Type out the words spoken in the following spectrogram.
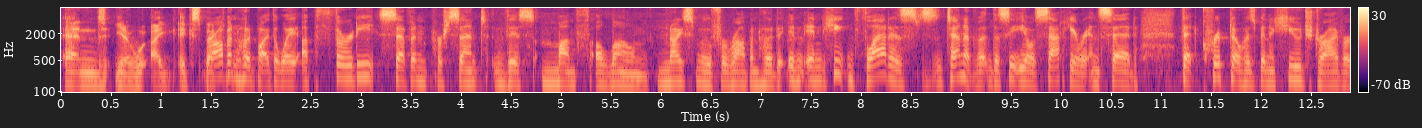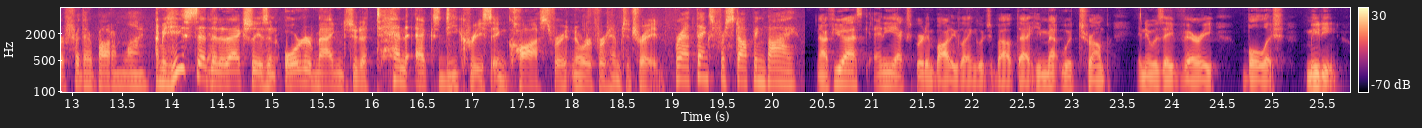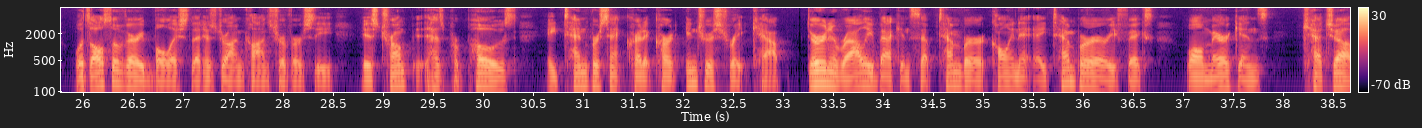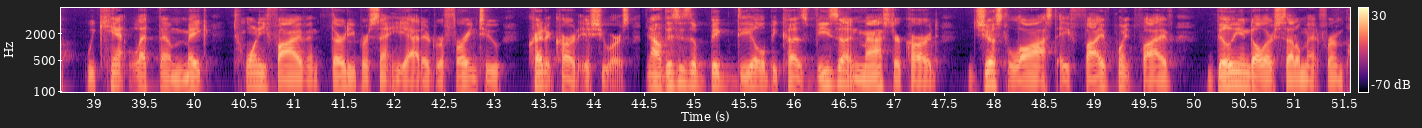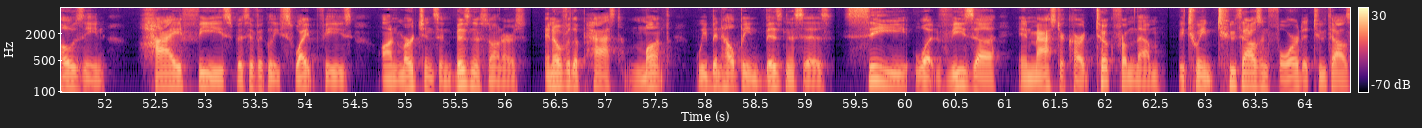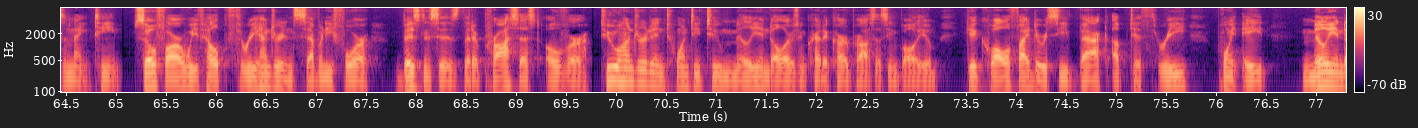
And, you know, I expect. Robinhood, by the way, up 37% this month alone. Nice move for Robinhood. And, and he, Vlad has, Tenev, the CEO, sat here and said that crypto has been a huge driver for their bottom line. I mean, he said yeah. that it actually is an order of magnitude, a 10x decrease in cost for in order for him to trade. Brad, thanks for stopping by. Now, if you ask any expert in body language about that, he met with Trump and it was a very bullish meeting. What's also very bullish that has drawn controversy is Trump has proposed a 10% credit card interest rate cap during a rally back in September, calling it a temporary fix while Americans catch up. We can't let them make 25 and 30%, he added, referring to credit card issuers. Now, this is a big deal because Visa and MasterCard just lost a $5.5 billion settlement for imposing high fees, specifically swipe fees, on merchants and business owners. And over the past month, we've been helping businesses see what Visa and MasterCard took from them between 2004 to 2019. So far, we've helped 374 businesses that have processed over $222 million in credit card processing volume get qualified to receive back up to $3.8 million.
